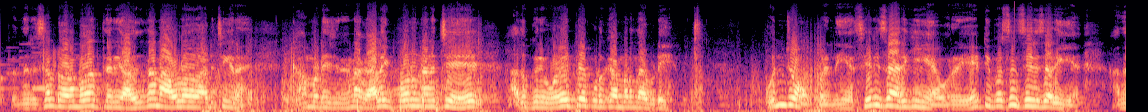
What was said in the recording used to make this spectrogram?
இப்போ இந்த ரிசல்ட் வரும்போது தான் தெரியும். அதுக்கு தான் நான் அவ்வளோ அடிச்சுக்கிறேன். காம்படிஷன் ஏன்னா வேலைக்கு போகணும்னு நினச்சி அதுக்குரிய உழைப்பே கொடுக்காம இருந்தா அப்படி கொஞ்சம் இப்போ நீங்கள் சீரியஸாக இருக்கீங்க. ஒரு எயிட்டி பர்சன்ட் சீரியஸாக இருக்கீங்க. அந்த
